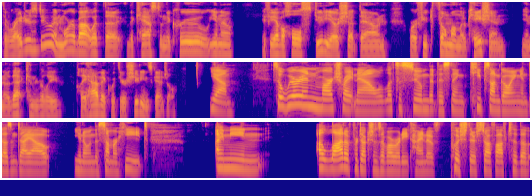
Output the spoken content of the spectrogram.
the writers do and more about what the, the cast and the crew, you know, if you have a whole studio shut down or if you film on location, you know, that can really play havoc with your shooting schedule. Yeah. So we're in March right now. Let's assume that this thing keeps on going and doesn't die out, you know, in the summer heat. I mean, a lot of productions have already kind of pushed their stuff off to the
